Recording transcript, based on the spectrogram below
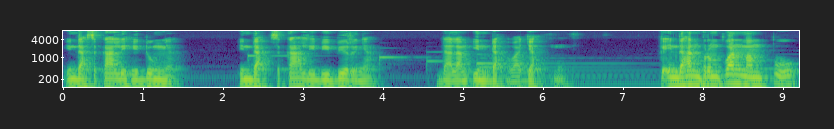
indah sekali hidungnya, indah sekali bibirnya, dalam indah wajahmu. Keindahan perempuan mampu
